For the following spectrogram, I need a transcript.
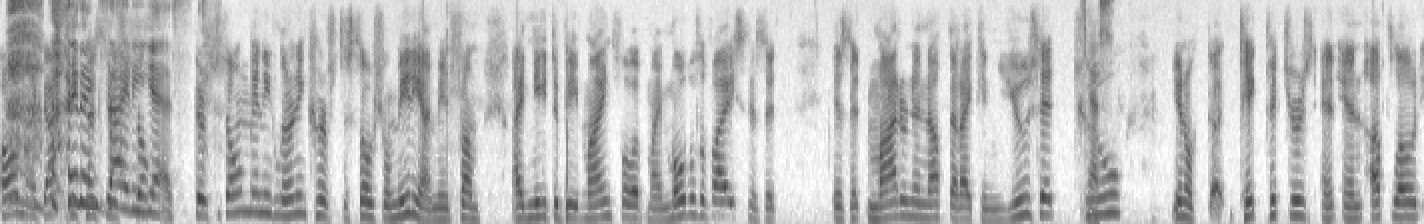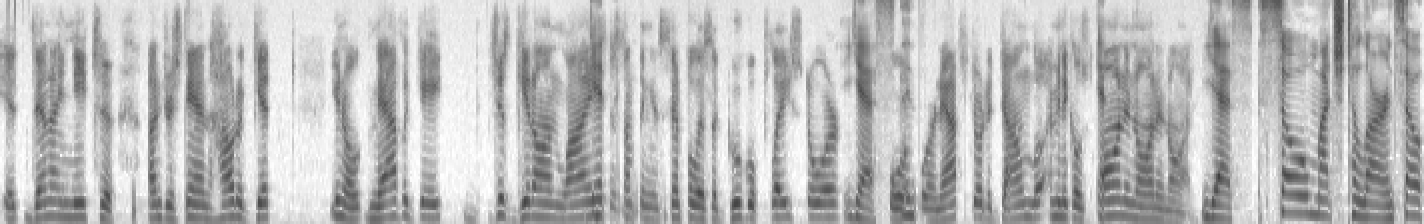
my God! And because there's anxiety, so- yes. There's so many learning curves to social media. I mean, from I need to be mindful of my mobile device. Is it is it modern enough that I can use it to, Yes. you know, take pictures and and upload it? Then I need to understand how to get, you know, navigate. Just get online Get- to something as simple as a Google Play Store yes. or, And- or an app store to download. I mean, it goes on and on and on. Yes, so much to learn. So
